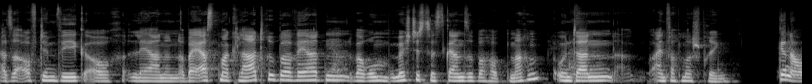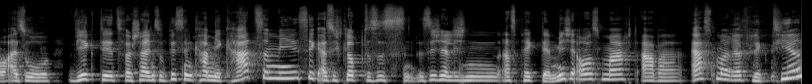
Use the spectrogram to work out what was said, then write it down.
Also auf dem Weg auch lernen, aber erstmal klar drüber werden, ja. warum möchtest du das Ganze überhaupt machen und dann einfach mal springen. Genau, also wirkt jetzt wahrscheinlich so ein bisschen Kamikaze-mäßig. Also ich glaube, das ist sicherlich ein Aspekt, der mich ausmacht. Aber erstmal reflektieren,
